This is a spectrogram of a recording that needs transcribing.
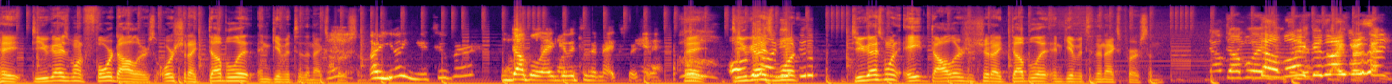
Hey, do you guys want four dollars, or should I double it and give it to the next person? Are you a YouTuber? Double it and give it to the next person. Hey, do you oh, guys want? Do you guys want eight dollars, or should I double it and give it to the next person? Double it. Double it. Good like person.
